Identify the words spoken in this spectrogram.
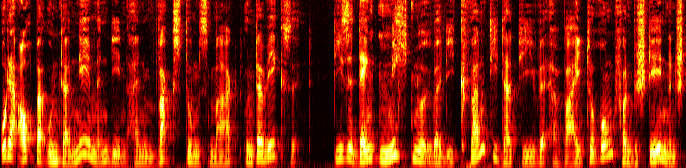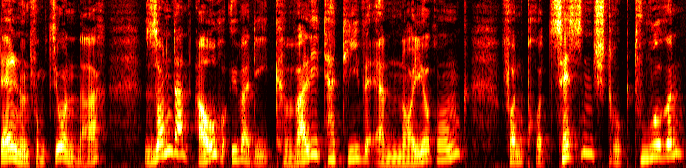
Oder auch bei Unternehmen, die in einem Wachstumsmarkt unterwegs sind. Diese denken nicht nur über die quantitative Erweiterung von bestehenden Stellen und Funktionen nach, sondern auch über die qualitative Erneuerung von Prozessen, Strukturen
